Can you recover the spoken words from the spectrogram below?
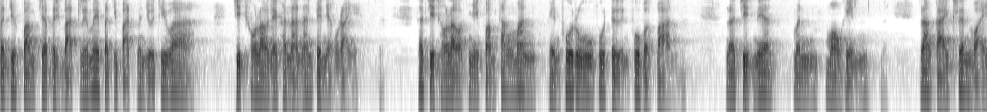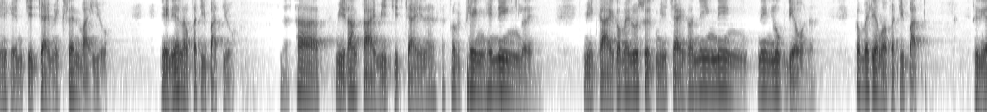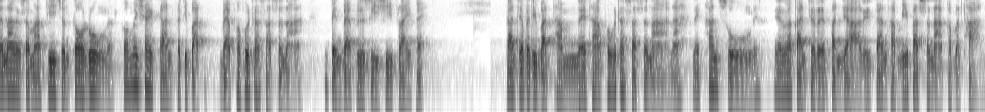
มันอยู่ความจะปฏิบัติหรือไม่ปฏิบัติมันอยู่ที่ว่า จิตของเราในขณะนั้นเป็นอย่างไร ถ้าจิตของเรามีความตั้งมั่น เป็นผู้รู้ผู้ตื่นผู้เบิกบาน แล้วจิตเนี่ยมันมองเห็นร่างกายเคลื่อนไหว เห็นจิตใจมันเคลื่อนไหวอยู่ อย่างนี้เราปฏิบัติอยู่ ถ้ามีร่างกายมีจิตใจนะก็ไปเพ่งให้นิ่งเลย มีกายก็ไม่รู้สึกมีใจก็นิ่งนิ่งนิ่งลูกเดียวนะก็ไม่เรียกว่าปฏิบัติ ถึงจะนั่งสมาธิจนโต้รุ่งนะก็ไม่ใช่การปฏิบัติแบบพระพุทธศาสนา เป็นแบบฤาษีชีไพรไปการจะปฏิบัติธรรมในทางพระพุทธศาสนานะในขั้นสูงเนี่ยเรียกว่าการเจริญปัญญา หรือการทำวิปัสสนากรรมฐาน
